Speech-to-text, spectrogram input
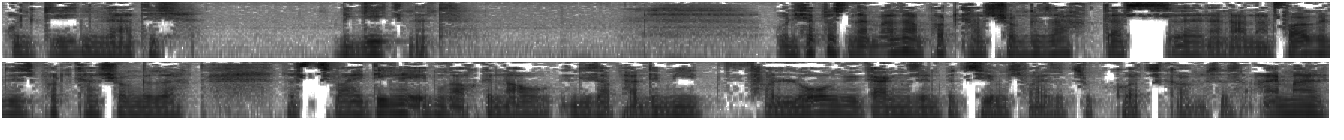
und gegenwärtig begegnet. Und ich habe das in einem anderen Podcast schon gesagt, dass äh, in einer anderen Folge dieses Podcasts schon gesagt, dass zwei Dinge eben auch genau in dieser Pandemie verloren gegangen sind beziehungsweise zu kurz kommen. Es ist einmal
